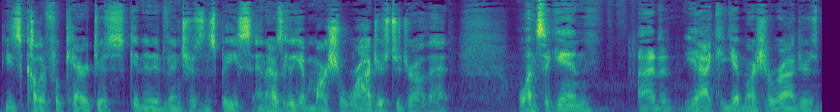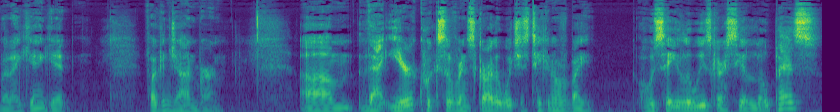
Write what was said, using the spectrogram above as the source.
These colorful characters getting in adventures in space. And I was going to get Marshall Rogers to draw that. Once again, I yeah, I can get Marshall Rogers, but I can't get fucking John Byrne. Um, that year, Quicksilver and Scarlet Witch is taken over by Jose Luis Garcia Lopez.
